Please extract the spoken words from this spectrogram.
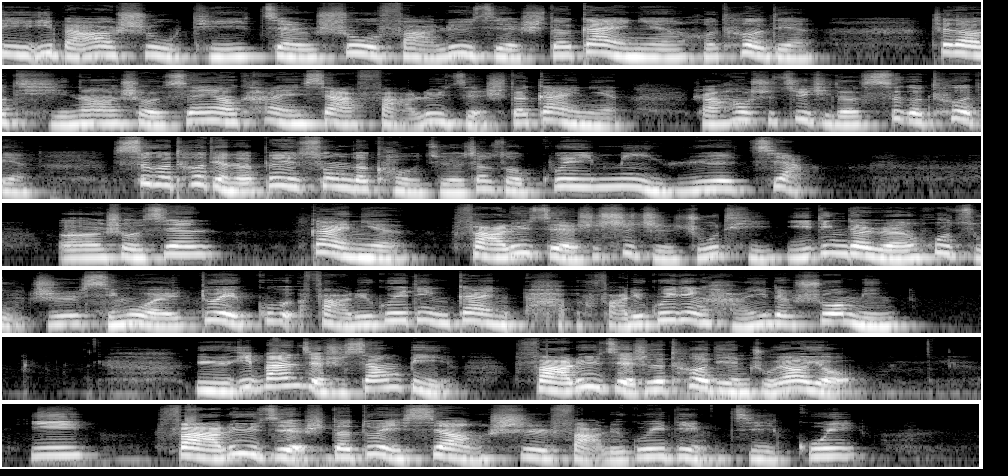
第一百二十五题，简述法律解释的概念和特点。这道题呢，首先要看一下法律解释的概念，然后是具体的四个特点。四个特点的背诵的口诀叫做“闺蜜约架”。呃，首先概念，法律解释是指主体一定的人或组织行为对规法律规定概法律规定含义的说明。与一般解释相比，法律解释的特点主要有：一、法律解释的对象是法律规定，即规。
